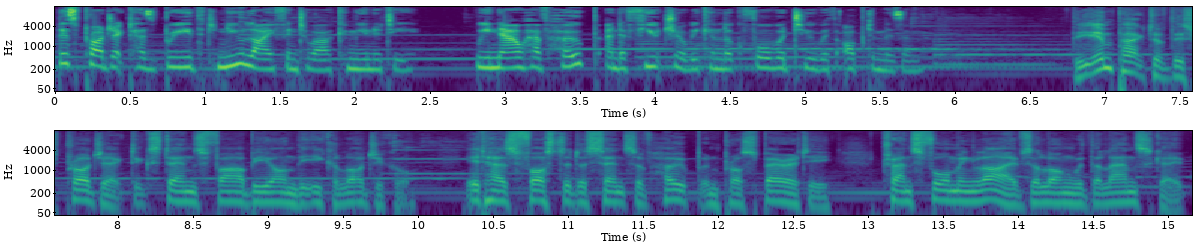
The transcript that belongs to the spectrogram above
This project has breathed new life into our community. We now have hope and a future we can look forward to with optimism. The impact of this project extends far beyond the ecological. It has fostered a sense of hope and prosperity, transforming lives along with the landscape.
